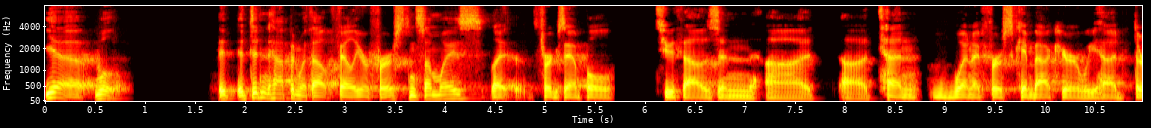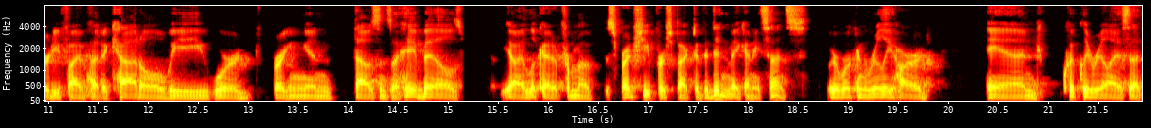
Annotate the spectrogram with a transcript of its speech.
Yeah, well, it, it didn't happen without failure first in some ways. Like, for example, 2010, uh, when I first came back here, we had 35 head of cattle. We were bringing in thousands of hay bales. Yeah, I look at it from a spreadsheet perspective. It didn't make any sense. We were working really hard and quickly realized that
